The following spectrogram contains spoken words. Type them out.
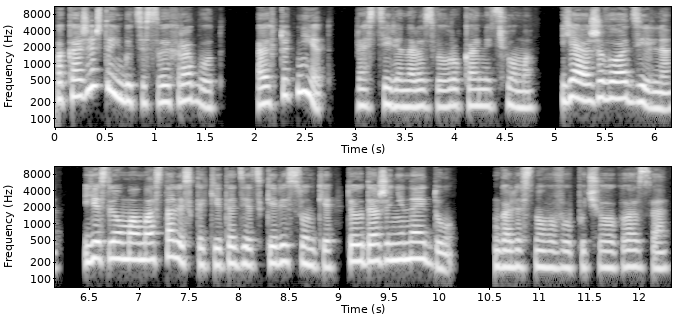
Покажи что-нибудь из своих работ. А их тут нет», – растерянно развел руками Тёма. «Я живу отдельно. Если у мамы остались какие-то детские рисунки, то их даже не найду». Галя снова выпучила глаза.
